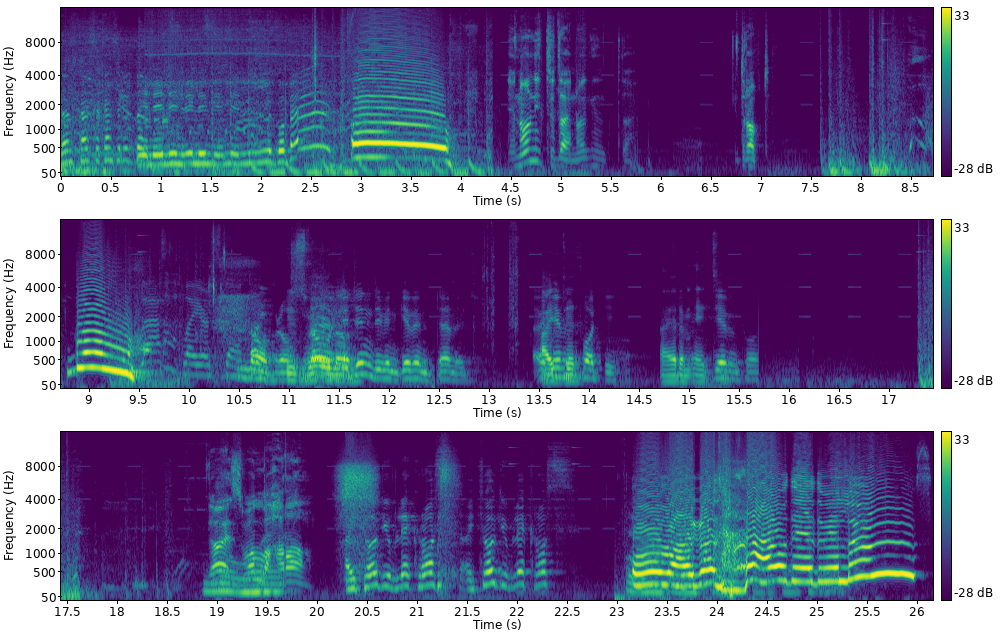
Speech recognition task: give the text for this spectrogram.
Then cancel, cancel go back. Oh! Yeah, no need to die, no need to die. Dropped. Boom! Last player standing. No, bro. He's no, you low. didn't even give him damage. I, I gave him 40. I had him 80. Gave him 40. Guys, wallah haram. I told you play cross. I told you play cross. Oh my god, how did we lose?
